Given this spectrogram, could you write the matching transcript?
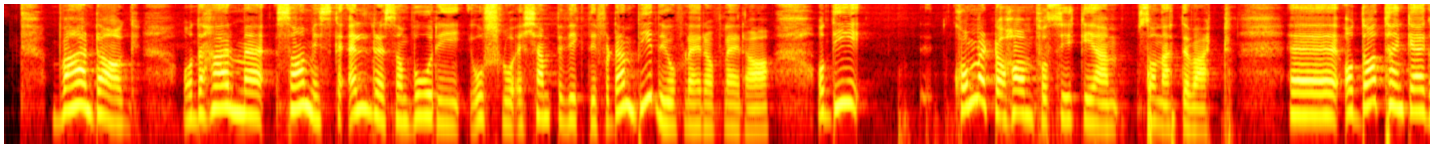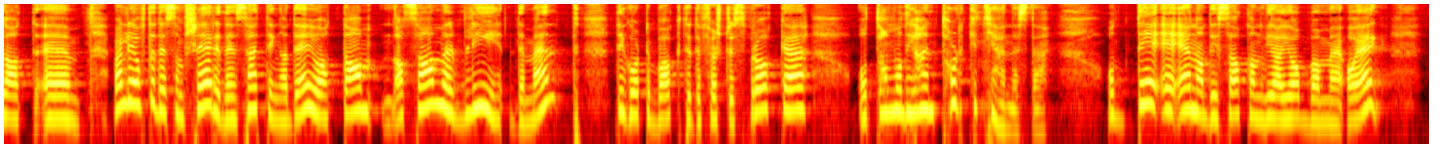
hver dag. Og det her med samiske eldre som bor i Oslo, er kjempeviktig, for dem blir det jo flere og flere av. Og de kommer til å havne på sykehjem sånn etter hvert. Eh, og da tenker jeg at eh, veldig ofte det som skjer i den settinga, det er jo at, dam, at samer blir dement. De går tilbake til det første språket, og da må de ha en tolketjeneste. Og det er en av de sakene vi har jobba med. Og jeg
